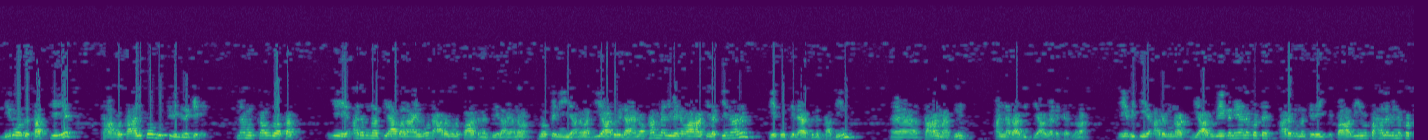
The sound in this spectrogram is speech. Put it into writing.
නිරෝධ සත්‍යයේ తాවකාලිකව බුද්ධ විදින කෙනෙක්. නමුත් කවුරුවක්වත් ඒ අරමුණ දිහා බලාගෙනකොට අරමුණ පාට නැතිලා යනවා, නොපෙනී යනවා, දියාරු වෙලා යනවා, කම්මැලි වෙනවා කියලා කියනවනේ ඒ පුද්ගලයා තුළ තදින් තාමත් අන්නර විද්‍යාව වැඩ කරනවා. ඒ විදිහේ අරමුණක් යාරු වේගන යනකොට අරමුණ කෙරෙහි එපා වීම පහළ වෙනකොට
